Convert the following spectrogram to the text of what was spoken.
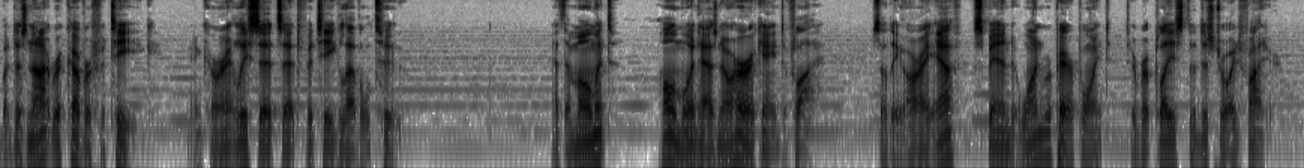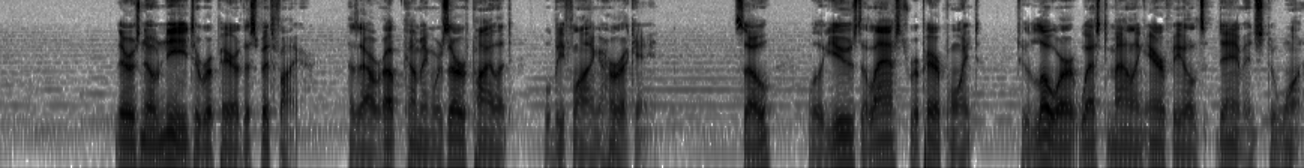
but does not recover fatigue and currently sits at fatigue level 2. At the moment, Holmwood has no Hurricane to fly, so the RAF spend one repair point to replace the destroyed fighter. There is no need to repair the Spitfire, as our upcoming reserve pilot will be flying a Hurricane. So, we'll use the last repair point to lower West Malling Airfield's damage to 1.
